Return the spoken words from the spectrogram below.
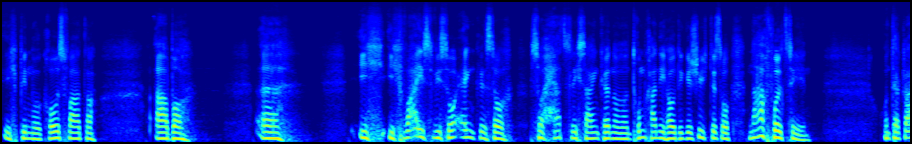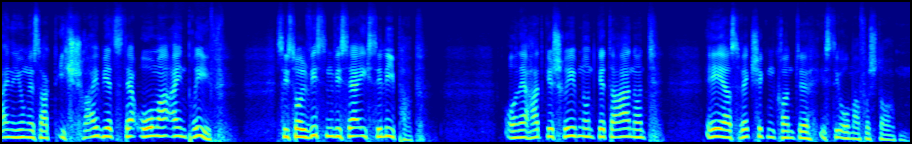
Ich bin nur Großvater. Aber äh, ich, ich weiß, wie so Enkel so, so herzlich sein können und darum kann ich auch die Geschichte so nachvollziehen. Und der kleine Junge sagt, ich schreibe jetzt der Oma einen Brief. Sie soll wissen, wie sehr ich sie lieb habe. Und er hat geschrieben und getan und ehe er es wegschicken konnte, ist die Oma verstorben.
